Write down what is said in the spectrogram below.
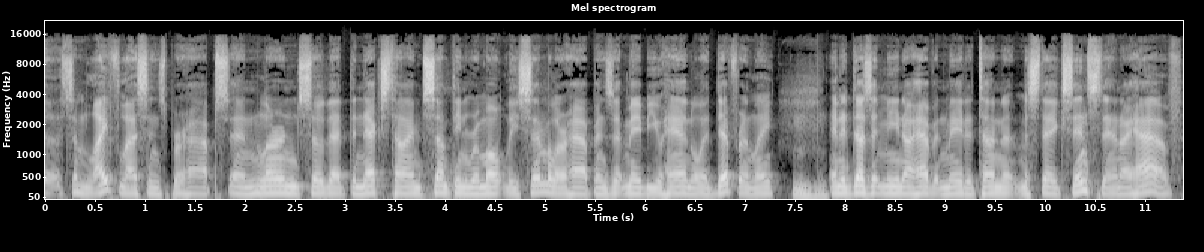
uh, some life lessons, perhaps, and learn so that the next time something remotely similar happens, that maybe you handle it differently. And it doesn't mean I haven't made a ton of mistakes since then. I have.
